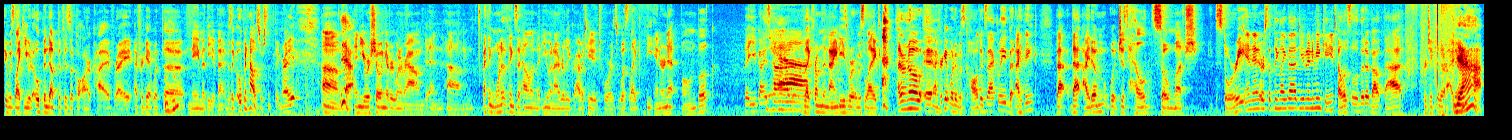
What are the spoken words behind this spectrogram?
it was like you had opened up the physical archive, right? I forget what the mm-hmm. name of the event. It was like open house or something, right? Um, yeah. And you were showing everyone around, and um, I think one of the things that Helen, that you and I really gravitated towards was like the internet phone book that you guys yeah. had, like from the '90s, where it was like I don't know, I forget what it was called exactly, but I think that that item would just held so much story in it or something like that. Do you know what I mean? Can you tell us a little bit about that particular item? Yeah.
